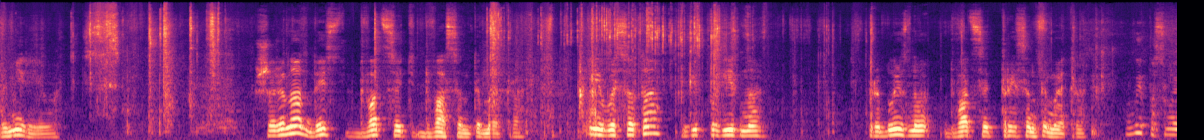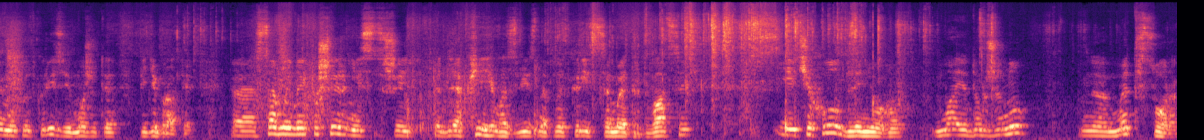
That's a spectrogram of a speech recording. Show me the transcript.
заміряємо. Ширина десь 22 см. І висота, відповідно, приблизно 23 см. Ви по своєму плиткорізі можете підібрати. Е, Самий найпоширеніший для Києва, звісно, плиткоріз це 1,20 м. І чехол для нього має довжину е, 1,40 м.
